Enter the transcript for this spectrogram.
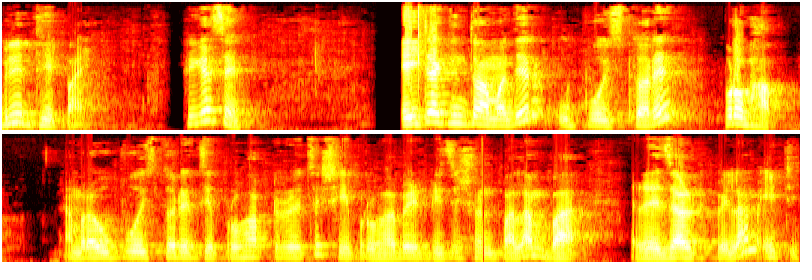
বৃদ্ধি পায়। ঠিক আছে? এইটা কিন্তু আমাদের উপস্তরের প্রভাব। আমরা উপস্তরের যে প্রভাবটা রয়েছে, সেই প্রভাবে ডিসিশন পেলাম বা রেজাল্ট পেলাম এটি।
